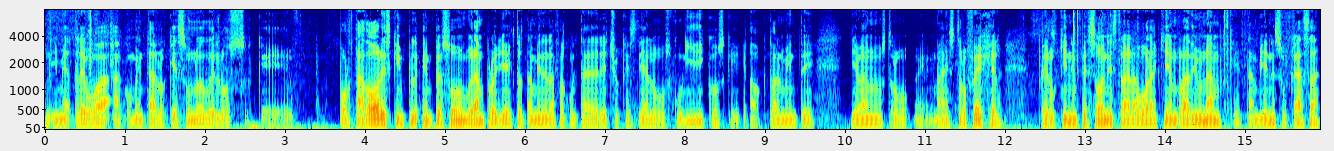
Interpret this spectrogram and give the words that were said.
y me atrevo a, comentar lo que es uno de los que, portadores que empezó un gran proyecto también de la Facultad de Derecho, que es Diálogos Jurídicos, que actualmente lleva nuestro eh, maestro Fejer, pero quien empezó en esta labor aquí en Radio UNAM, que también es su casa,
